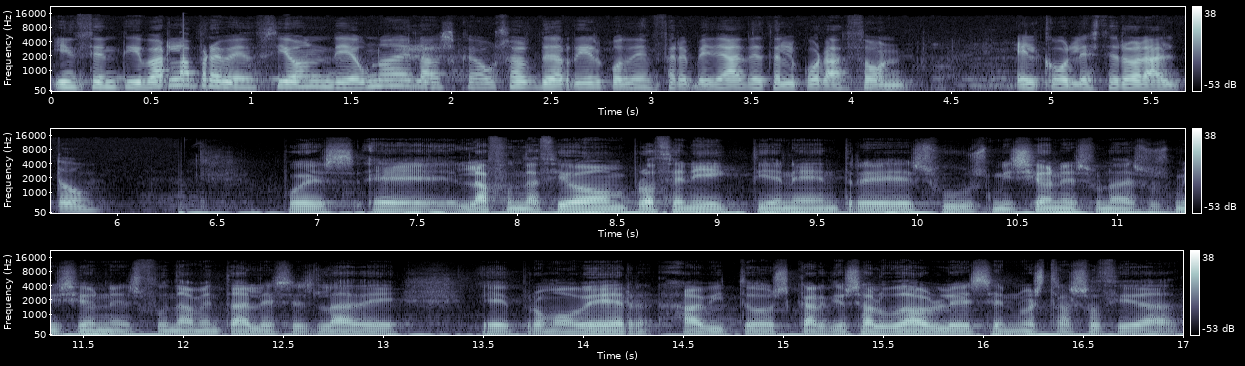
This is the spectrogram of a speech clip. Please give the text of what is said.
incentivar la prevención de una de las causas de riesgo de enfermedades del corazón, el colesterol alto. Pues eh, la Fundación Procenic tiene entre sus misiones, una de sus misiones fundamentales es la de eh, promover hábitos cardiosaludables en nuestra sociedad.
